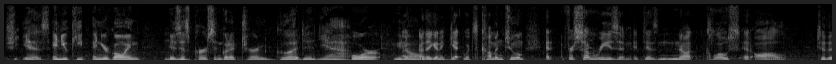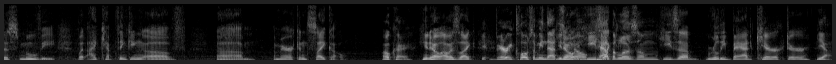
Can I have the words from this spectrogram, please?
She is. And you keep, and you're going, is this person going to turn good? Yeah. Or, you Are- know. are, they going to get what's coming to them? And for some reason, it is not close at all to this movie. But I kept thinking of um, American Psycho. Okay. You know, I was like, very close. I mean, that's, you know, you know, he's like- capitalism. he's a really bad character. Yeah.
